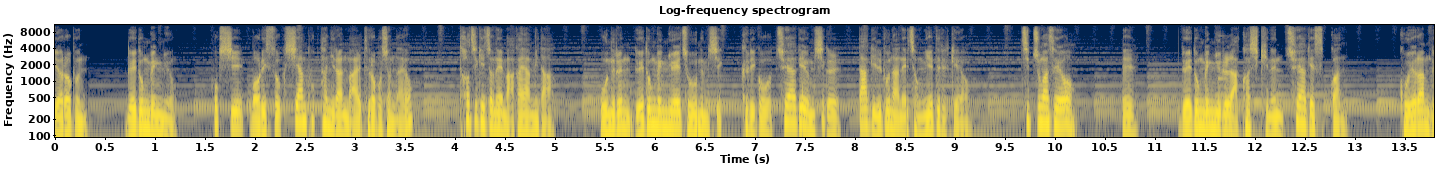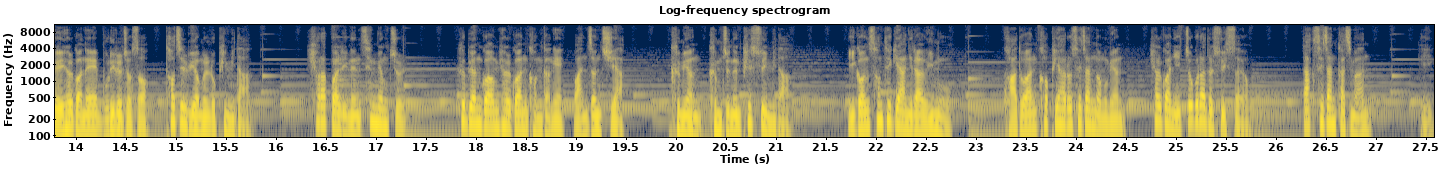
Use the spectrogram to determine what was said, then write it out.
여러분, 뇌동맥류 혹시 머릿속 시한폭탄이란 말 들어보셨나요? 터지기 전에 막아야 합니다. 오늘은 뇌동맥류에 좋은 음식 그리고 최악의 음식을 딱 1분 안에 정리해드릴게요. 집중하세요. 1. 뇌동맥류를 악화시키는 최악의 습관. 고혈압 뇌혈관에 무리를 줘서 터질 위험을 높입니다. 혈압 관리는 생명줄. 흡연과 음 혈관 건강에 완전 쥐약. 금연, 금주는 필수입니다. 이건 선택이 아니라 의무. 과도한 커피 하루 3잔 넘으면 혈관이 쪼그라들 수 있어요. 딱 3잔까지만. 2.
